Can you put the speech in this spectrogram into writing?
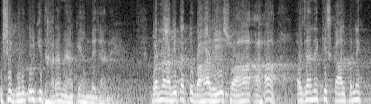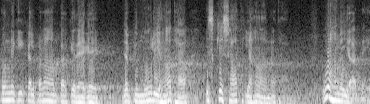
उसी गुरुकुल की धारा में आके हमने जाने हैं। वरना अभी तक तो बाहर ही स्वाहा, आहा, और जाने किस काल्पनिक पुण्य की कल्पना हम करके रह गए, जबकि मूल यहाँ था, इसके साथ यहाँ आना था। वो हमें याद नहीं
